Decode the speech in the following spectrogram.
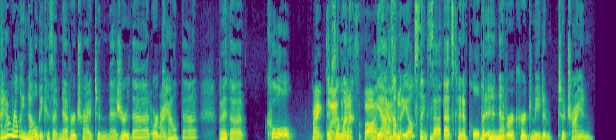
I don't really know because I've never tried to measure that or Right. count that. But I thought, cool, right Glad that someone- that's the thought yeah, if somebody else thinks that, that's kind of cool. But it had never occurred to me to to try and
